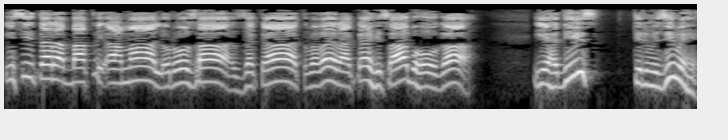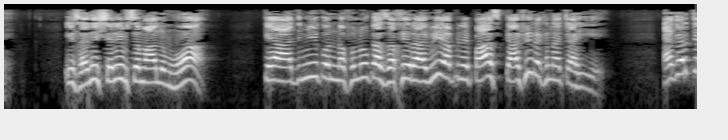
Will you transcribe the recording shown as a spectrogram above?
اسی طرح باقی اعمال، روزہ، زکوٰۃ وغیرہ کا حساب ہوگا۔ یہ حدیث ترمیزی میں ہے۔ اس حدیث شریف سے معلوم ہوا کہ آدمی کو نفلوں کا ذخیرہ بھی اپنے پاس کافی رکھنا چاہیے۔ اگرچہ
